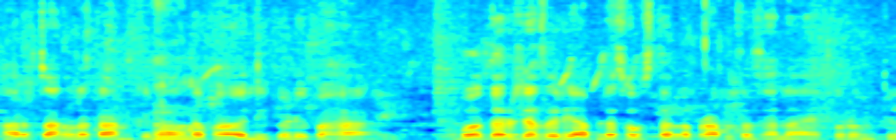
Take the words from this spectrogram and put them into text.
फार चांगलं काम केलं आता पहा अलीकडे पहा ब दर्जा जरी आपल्या संस्थांना प्राप्त झाला आहे परंतु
